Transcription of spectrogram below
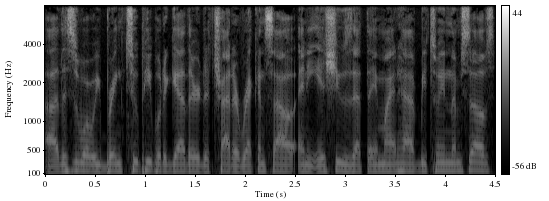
Uh, this is where we bring two people together to try to reconcile any issues that they might have between themselves.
